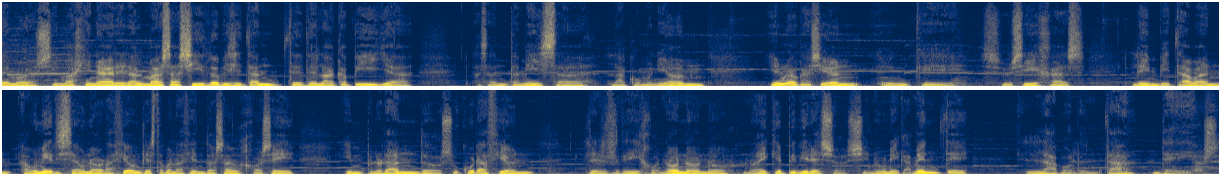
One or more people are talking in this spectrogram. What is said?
Podemos imaginar, era el más asido visitante de la capilla, la Santa Misa, la comunión, y en una ocasión en que sus hijas le invitaban a unirse a una oración que estaban haciendo a San José, implorando su curación, les dijo, no, no, no, no hay que pedir eso, sino únicamente la voluntad de Dios.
